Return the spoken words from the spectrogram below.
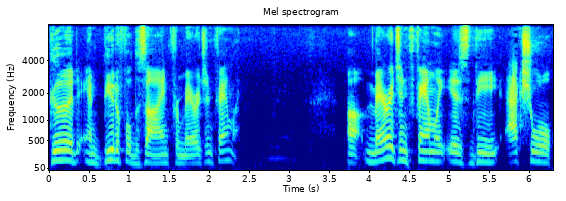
good and beautiful design for marriage and family. Uh, marriage and family is the actual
